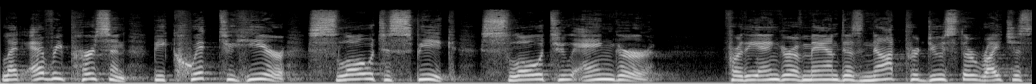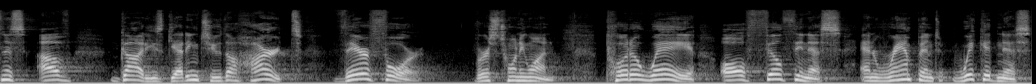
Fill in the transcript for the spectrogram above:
Let every person be quick to hear, slow to speak, slow to anger. For the anger of man does not produce the righteousness of God. He's getting to the heart. Therefore, verse 21, Put away all filthiness and rampant wickedness,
